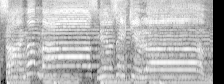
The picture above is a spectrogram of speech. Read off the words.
Simon Mas, music you love.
